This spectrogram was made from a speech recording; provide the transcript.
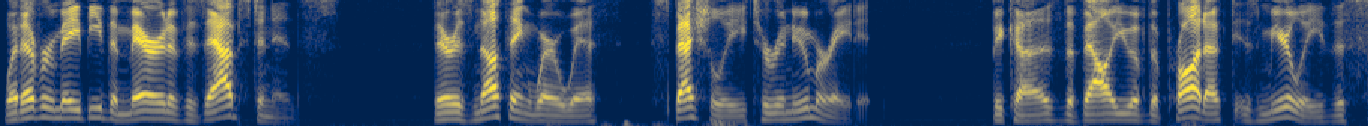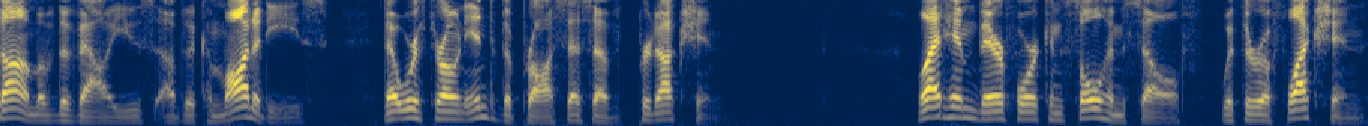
Whatever may be the merit of his abstinence, there is nothing wherewith specially to remunerate it, because the value of the product is merely the sum of the values of the commodities that were thrown into the process of production. Let him therefore console himself with the reflection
